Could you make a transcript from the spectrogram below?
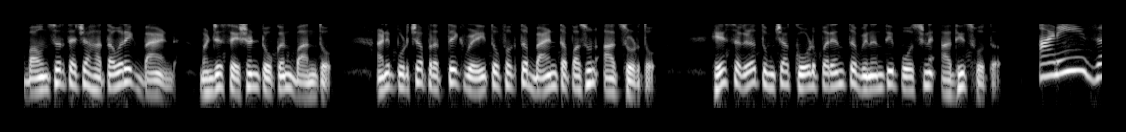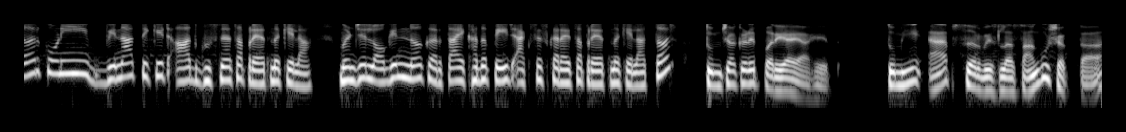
बाउन्सर त्याच्या हातावर एक बँड म्हणजे सेशन टोकन बांधतो आणि पुढच्या प्रत्येक वेळी तो फक्त बँड तपासून आत सोडतो. हे सगळं तुमच्या कोडपर्यंत विनंती पोचणे आधीच होतं. आणि जर कोणी विना तिकीट आत घुसण्याचा प्रयत्न केला म्हणजे लॉग इन न करता एखादं पेज ॲक्सेस करायचा प्रयत्न केला तर? तुमच्याकडे पर्याय आहेत. तुम्ही ॲप सर्व्हिसला सांगू शकता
